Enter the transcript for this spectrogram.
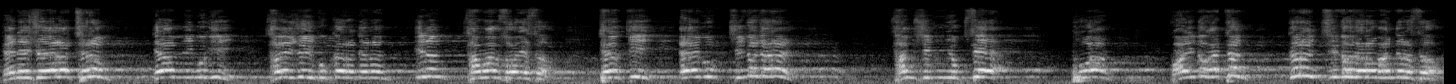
베네수엘라처럼 대한민국이 사회주의 국가로 되는 이런 상황 속에서 태극기 애국 지도자를 36세 포항, 과이도 같은 그런 지도자로 만들어서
